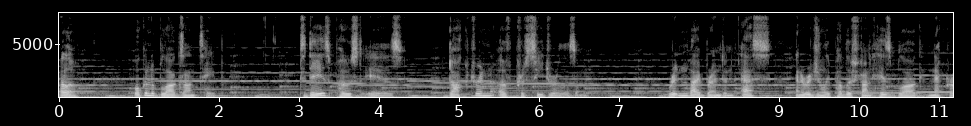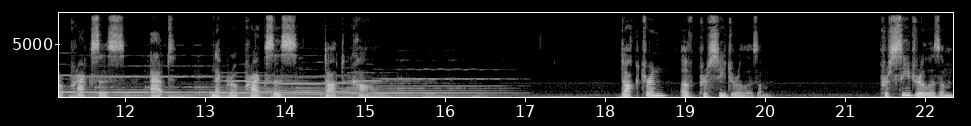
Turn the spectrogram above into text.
Hello, welcome to Blogs on Tape. Today's post is Doctrine of Proceduralism, written by Brendan S. and originally published on his blog Necropraxis at necropraxis.com. Doctrine of Proceduralism Proceduralism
